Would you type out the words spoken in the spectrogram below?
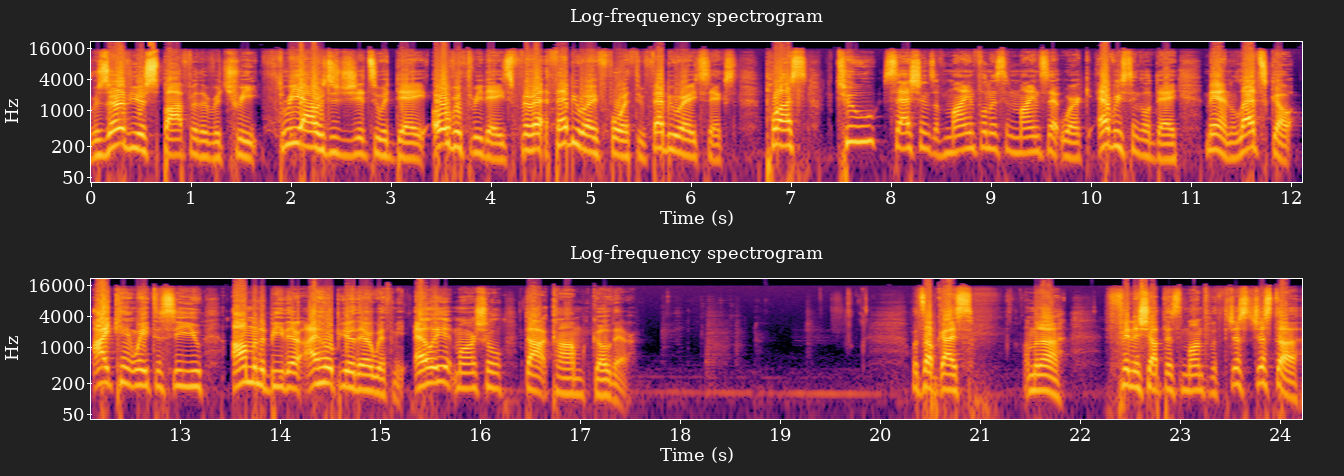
Reserve your spot for the retreat. Three hours of jiu jitsu a day over three days, Fe- February 4th through February 6th, plus two sessions of mindfulness and mindset work every single day. Man, let's go. I can't wait to see you. I'm going to be there. I hope you're there with me. ElliottMarshall.com. Go there. What's up, guys? I'm going to finish up this month with just just a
